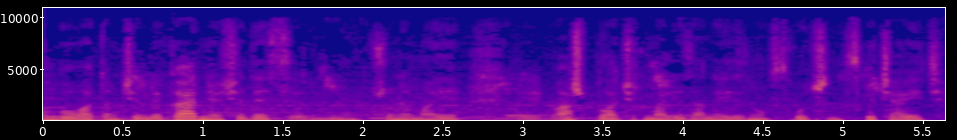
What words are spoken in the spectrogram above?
Ну, бува там чи в лікарню, чи десь, ну, що немає. Аж плачуть малі за нею, ну, скуч, скучають.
